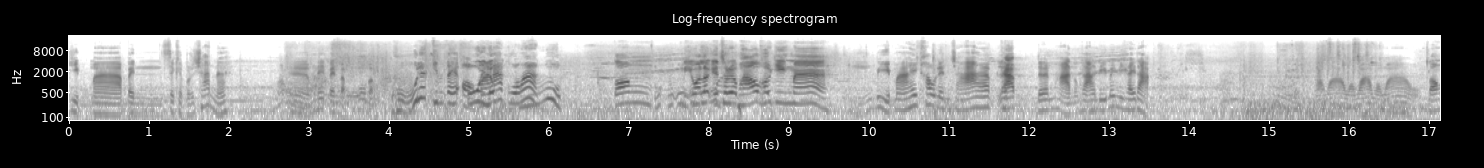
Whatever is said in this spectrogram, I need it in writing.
หยิบมาเป็นเซคันด์โพซิชันนะเออไม่ได้เป็นแบบพวกแบบโอ้โหแล้วกิมเตออกโอ้ยมาแล้วน่ากลัวมากโอ้โหต้องหนีวันแล้วเอสเทอร์เพาเขายิงมาอืมบีบมาให้เข้าเลนช้าครับแล้วครับเดินผ่านตรงกลางดีไม่มีใครดักว้าวว้าวว้าวว้าวว้าวต้อง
